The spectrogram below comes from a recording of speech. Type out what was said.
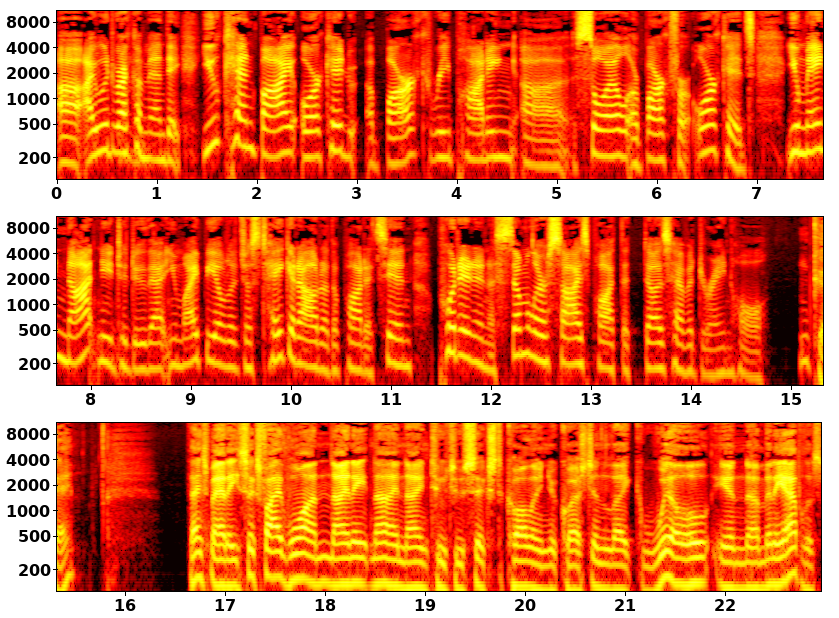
uh, I would recommend that you can buy orchid uh, bark repotting uh, soil or bark for orchids. You may not need to do that. You might be able to just take it out of the pot it's in, put it in a similar size pot that does have a drain hole. Okay. Thanks, Maddie. 651 989 9226 to call in your question, like Will in uh, Minneapolis.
